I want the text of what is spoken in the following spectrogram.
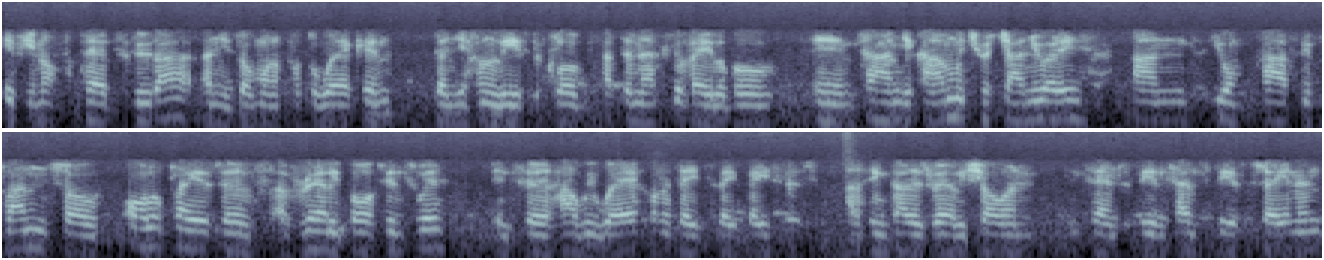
If you're not prepared to do that and you don't want to put the work in, then you can leave the club at the next available um, time you can, which was January, and you of your plan. So all the players have, have really bought into it, into how we work on a day-to-day basis. I think that is really showing in terms of the intensity of training,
